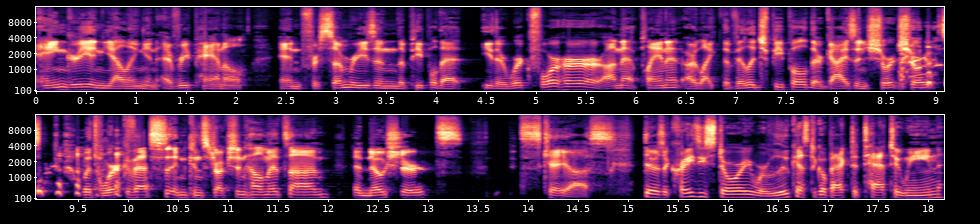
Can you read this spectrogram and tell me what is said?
angry and yelling in every panel. And for some reason, the people that either work for her or on that planet are like the village people. They're guys in short shorts with work vests and construction helmets on and no shirts. It's chaos. There's a crazy story where Luke has to go back to Tatooine.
